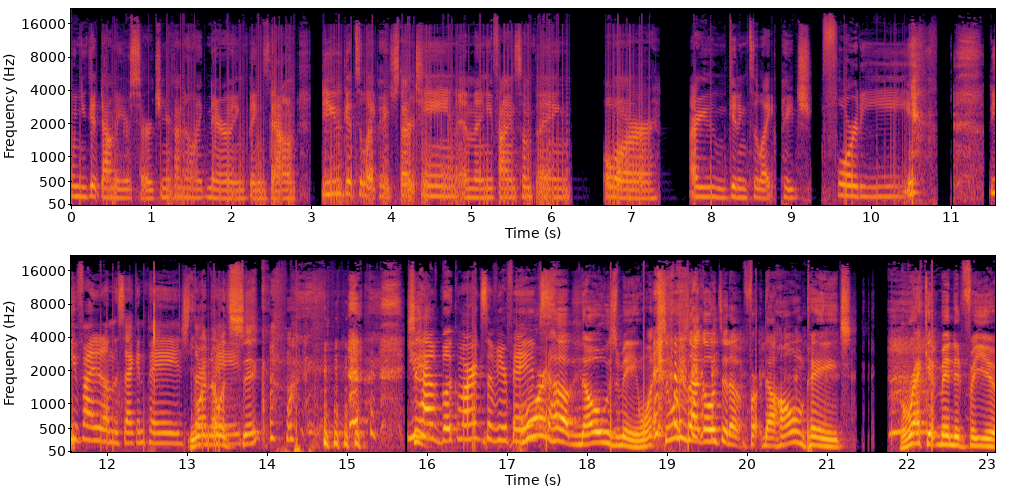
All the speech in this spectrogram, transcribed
when you get down to your search and you're kind of like narrowing things down, do you get to like page 13 and then you find something? Or are you getting to like page 40? Do you find it on the second page? You want to know what's sick? You See, have bookmarks of your face. Pornhub knows me. As soon as I go to the the homepage, recommended for you.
